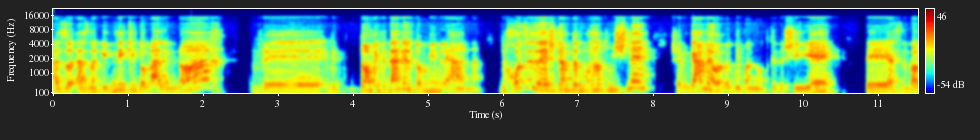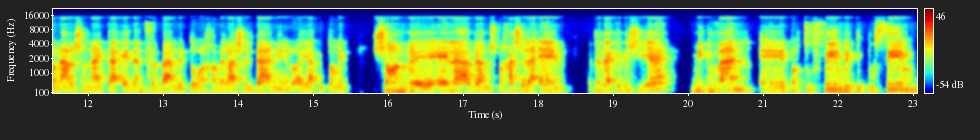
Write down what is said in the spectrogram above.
אז, אז נגיד ניקי דומה לנוח, ו, וטומי ודניאל דומים לאנה. וחוץ מזה יש גם את הדמויות משנה שהן גם מאוד מגוונות, כדי שיהיה, אה, אז בעונה הראשונה הייתה עדן סבן בתור החברה של דניאל, או היה פתאום את שון ואלה והמשפחה שלהם, אתה יודע, כדי שיהיה מגוון אה, פרצופים וטיפוסים,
